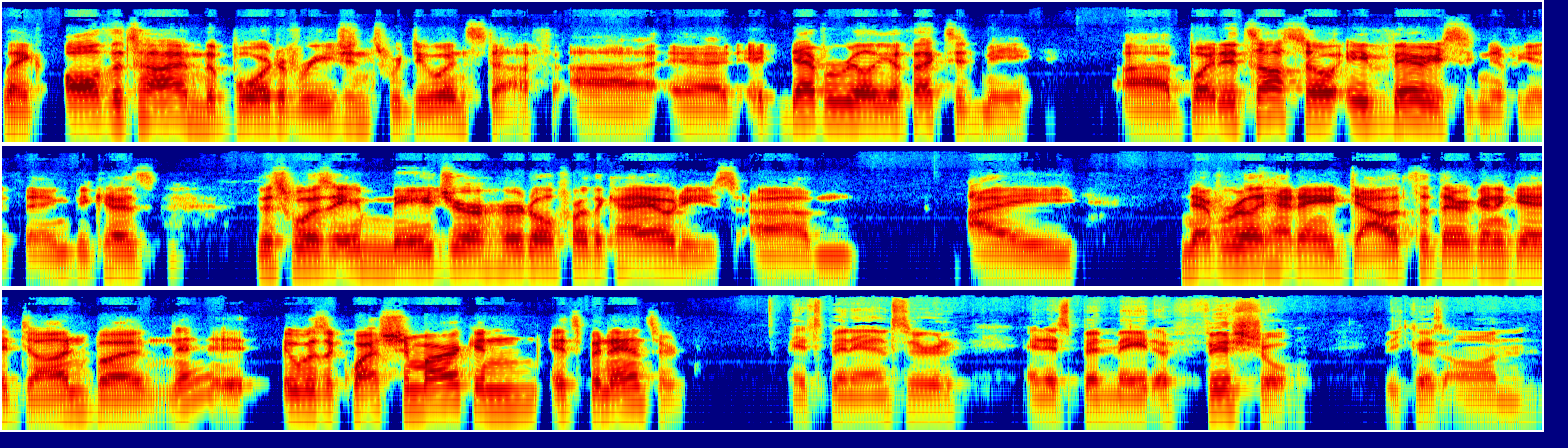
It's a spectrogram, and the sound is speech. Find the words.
like all the time the board of regents were doing stuff uh, and it never really affected me uh, but it's also a very significant thing because this was a major hurdle for the Coyotes. Um, I never really had any doubts that they were going to get it done, but it, it was a question mark and it's been answered. It's been answered and it's been made official because on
